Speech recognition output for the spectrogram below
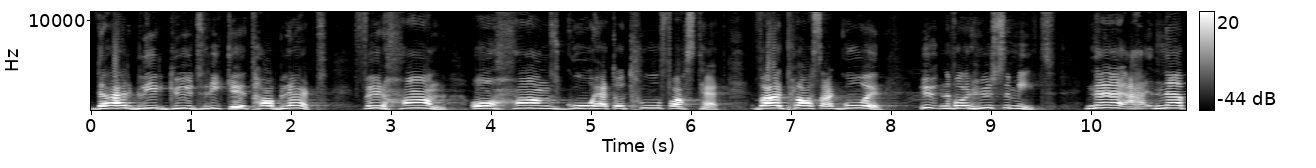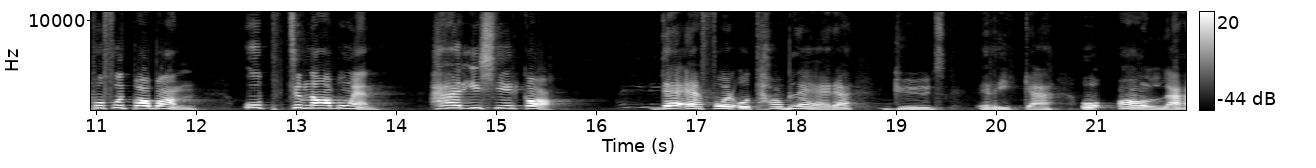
der blir Guds rike etablert for han og hans godhet og trofasthet. Hver plass jeg går, utenfor huset mitt, ned, ned på fotballbanen, opp til naboen, her i kirka Det er for å tablere Guds rike, og alle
